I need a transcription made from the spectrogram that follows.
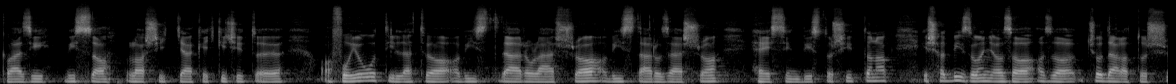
kvázi visszalassítják egy kicsit ö, a folyót, illetve a, víztárolásra, a víztározásra helyszínt biztosítanak, és hát bizony az a, az a csodálatos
